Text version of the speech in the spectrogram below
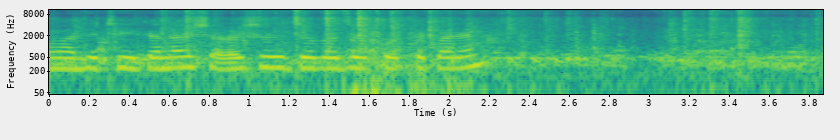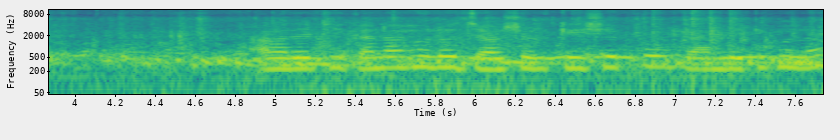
আমাদের ঠিকানায় সরাসরি যোগাযোগ করতে পারেন। আমাদের ঠিকানা হলো যশোর কেশবপুর গ্রাম খোলা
